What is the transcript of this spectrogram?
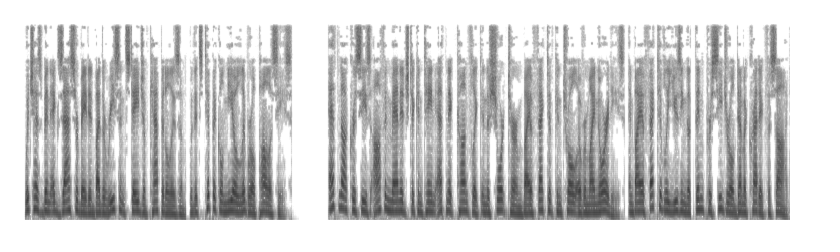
which has been exacerbated by the recent stage of capitalism, with its typical neoliberal policies. Ethnocracies often manage to contain ethnic conflict in the short term by effective control over minorities, and by effectively using the thin procedural democratic facade.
